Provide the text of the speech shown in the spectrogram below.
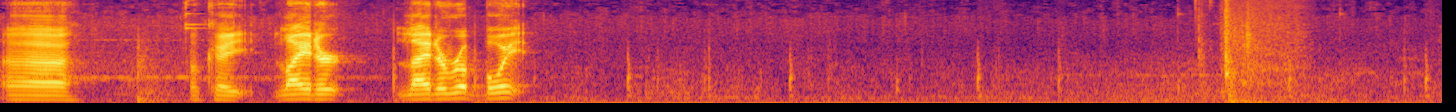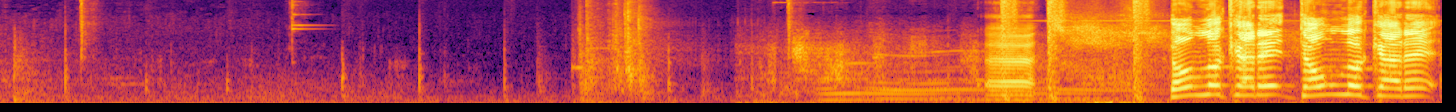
Uh, okay, lighter, lighter up, boy. Uh, Don't look at it. Don't look at it.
